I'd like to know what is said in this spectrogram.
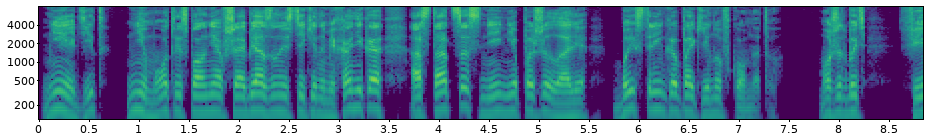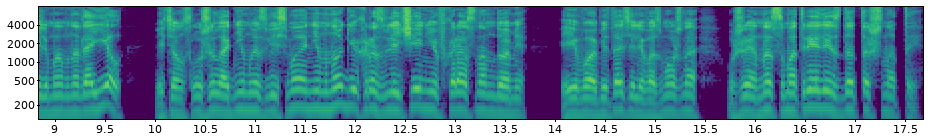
Ни Эдит, ни Мот, исполнявший обязанности киномеханика, остаться с ней не пожелали, быстренько покинув комнату. Может быть, Фильм им надоел, ведь он служил одним из весьма немногих развлечений в Красном доме, и его обитатели, возможно, уже насмотрелись до тошноты.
